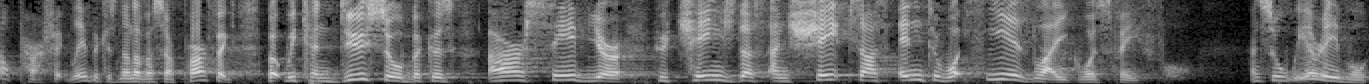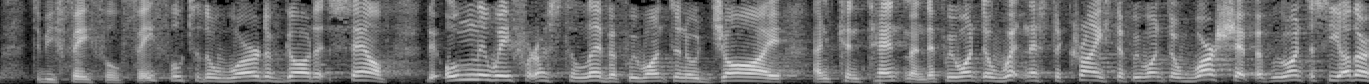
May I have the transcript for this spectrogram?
Not perfectly, because none of us are perfect, but we can do so because our Savior, who changed us and shapes us into what He is like, was faithful. And so we are able to be faithful, faithful to the Word of God itself. The only way for us to live, if we want to know joy and contentment, if we want to witness to Christ, if we want to worship, if we want to see other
